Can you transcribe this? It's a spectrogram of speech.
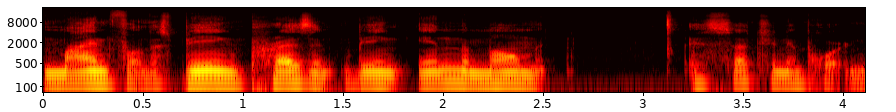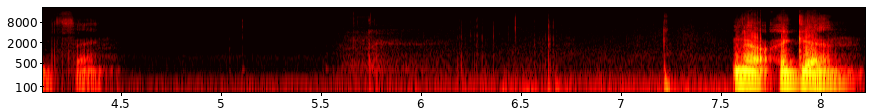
mindfulness, being present, being in the moment, is such an important thing. Now, again,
